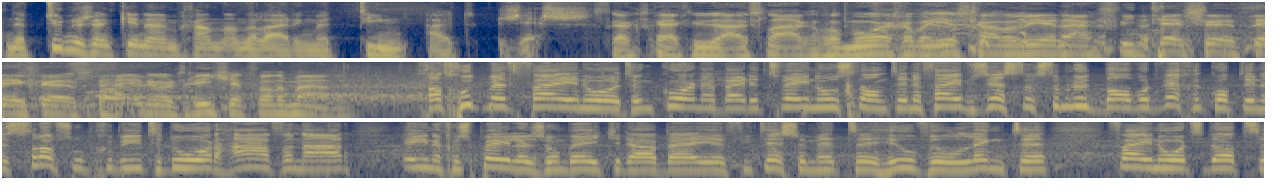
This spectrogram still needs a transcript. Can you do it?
Neptunus en Kinheim gaan aan de leiding met 10 uit 6. Straks krijgt u de uitslagen van morgen. Maar eerst gaan we weer naar Vitesse tegen Feyenoord. Richard van der Maden. Gaat goed met Feyenoord. Een corner bij de 2-0 stand in de 65ste minuut. Bal wordt weggekopt in het strafschopgebied door Havenaar. Enige speler zo'n beetje daar bij Vitesse met heel veel lengte. Feyenoord dat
